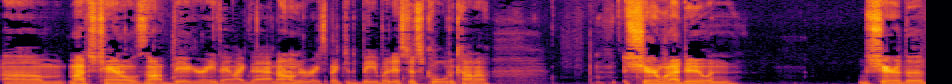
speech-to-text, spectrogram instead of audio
Um, my channel is not big or anything like that, and I don't ever expect it to be, but it's just cool to kind of share what I do and share the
